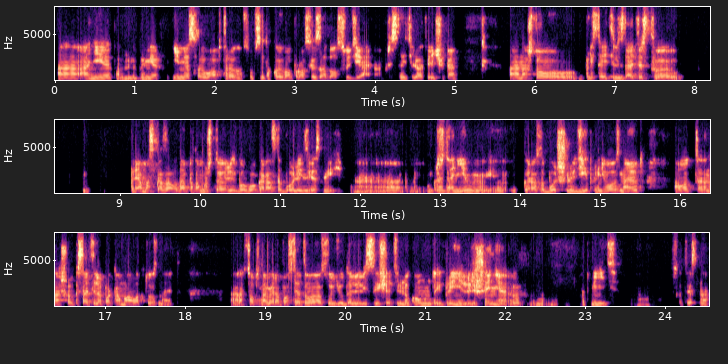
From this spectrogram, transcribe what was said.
а не, там, например, имя своего автора. Ну, собственно, такой вопрос и задал судья представителю ответчика. А на что представитель издательства прямо сказал, да, потому что Литбурбо гораздо более известный э, гражданин, гораздо больше людей про него знают, а вот нашего писателя пока мало кто знает. А, собственно говоря, после этого судьи удалились в совещательную комнату и приняли решение э, отменить, соответственно,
